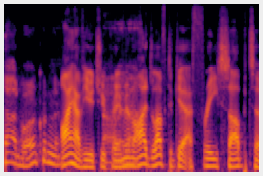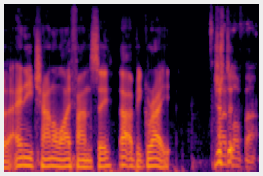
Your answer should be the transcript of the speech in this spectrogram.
that'd work, wouldn't it? I have YouTube Oh, Premium. yeah. I'd love to get a free sub to any channel I fancy. That would be great. Just I'd love that.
